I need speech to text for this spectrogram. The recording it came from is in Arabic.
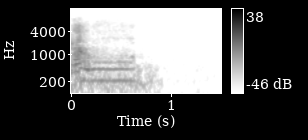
يحشرون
